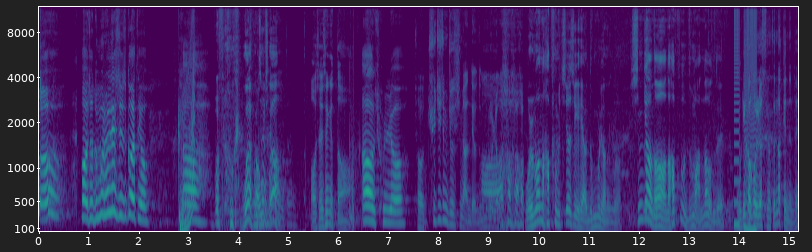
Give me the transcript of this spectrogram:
아, 아, 저 눈물 흘릴 수 있을 것 같아요. 아, 뭐야 병찬이 뭐야? 어, 잘생겼다. 아 졸려. 저 휴지 좀 주시면 안 돼요? 눈물 흘려가지고. 얼마나 하품이 찢어지게 해야 눈물이 나는 거야? 신기하다. 나 하품은 눈물 안 나던데. 우리가 걸렸으면 끝났겠는데?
